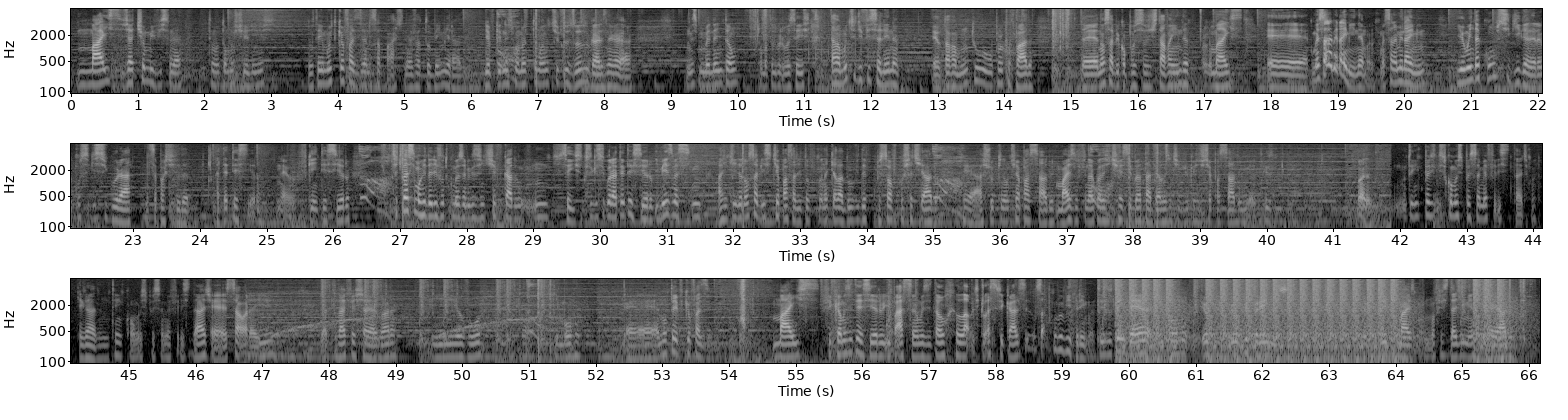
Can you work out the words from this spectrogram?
Mas já tinham me visto, né? Então eu tomo uns tirinhos. Não tem muito o que eu fazer nessa parte, né? Eu já tô bem mirado. E eu fiquei nesse momento tomando tiro dos dois lugares, né, galera? Nesse momento, então, como eu falei pra vocês, tava muito difícil ali, né? Eu tava muito preocupado. É, não sabia qual posição a gente tava ainda, mas é, começaram a mirar em mim, né, mano? Começaram a mirar em mim. E eu ainda consegui, galera, eu consegui segurar essa partida até terceiro, né? Eu fiquei em terceiro. Se eu tivesse morrido ali junto com meus amigos, a gente tinha ficado em sexto. Consegui segurar até terceiro. E mesmo assim, a gente ainda não sabia se tinha passado, então ficou naquela dúvida. O pessoal ficou chateado, é, achou que não tinha passado. Mas no final, quando a gente recebeu a tabela, a gente viu que a gente tinha passado. E, meu Deus, mano, não tem como expressar minha felicidade, mano. Ligado? Não tem como expressar minha felicidade. É essa hora aí. Vai fechar aí agora. E eu vou. E morro. É, não teve o que eu fazer. Mas ficamos em terceiro e passamos, então Loud classificado. Vocês não sabem como eu vibrei, mano. Vocês não têm ideia de como eu, eu vibrei nisso. Eu vibrei demais, mano. Uma felicidade imensa ter ganhado.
